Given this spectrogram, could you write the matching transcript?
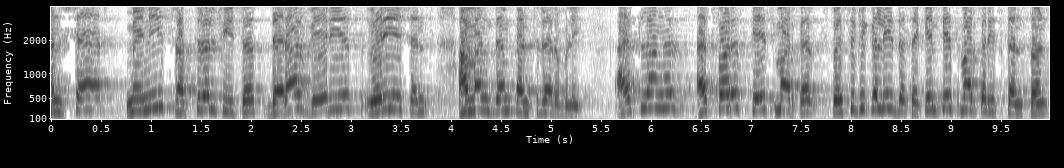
అండ్ షేర్ మెనీ స్ట్రక్చరల్ ఫీచర్స్ దెర్ ఆర్ వేరియస్ వేరియేషన్స్ అమంగ్ దెమ్ కన్సిడరబుల్లీ as long as as far as case marker specifically the second case marker is concerned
